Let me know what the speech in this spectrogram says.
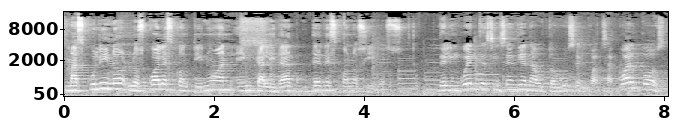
masculino, los cuales continúan en calidad de desconocidos. Delincuentes incendian autobús en Coatzacoalcos.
